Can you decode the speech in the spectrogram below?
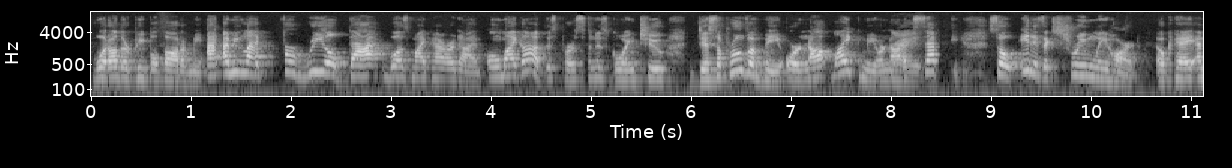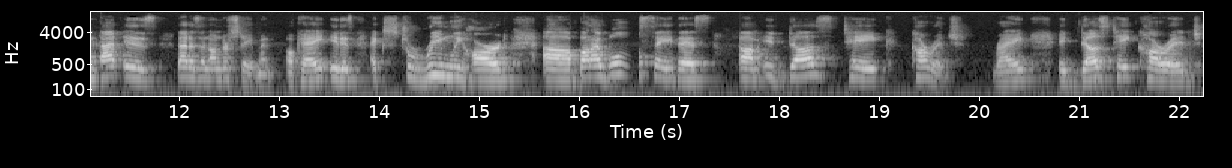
what other people thought of me. I, I, mean, like, for real, that was my paradigm. Oh my God, this person is going to disapprove of me or not like me or not right. accept me. So it is extremely hard, okay? And that is that is an understatement, okay? It is extremely hard. Uh, but I will say this um, it does take courage right? It does take courage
